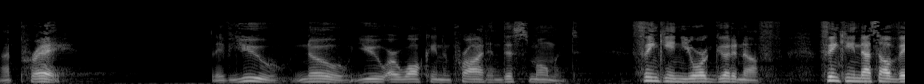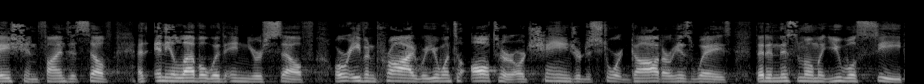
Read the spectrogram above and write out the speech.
I pray that if you know you are walking in pride in this moment, thinking you're good enough, thinking that salvation finds itself at any level within yourself, or even pride where you want to alter or change or distort God or His ways, that in this moment you will see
